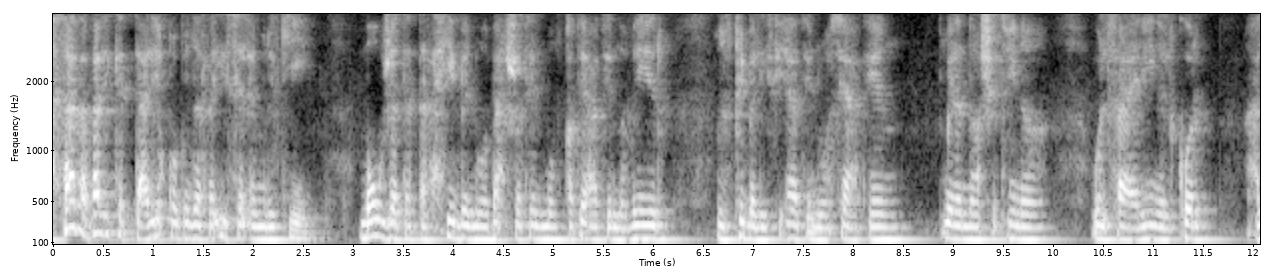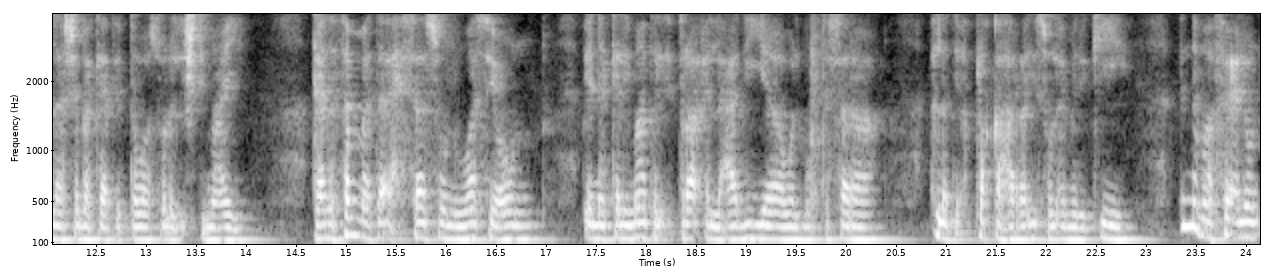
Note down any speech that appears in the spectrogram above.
أثار ذلك التعليق من الرئيس الأمريكي موجة ترحيب وبهجة منقطعة النظير من قبل فئات واسعة من الناشطين والفاعلين الكرد على شبكات التواصل الاجتماعي. كان ثمة إحساس واسع بأن كلمات الإطراء العادية والمبتسرة التي أطلقها الرئيس الأمريكي إنما فعل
